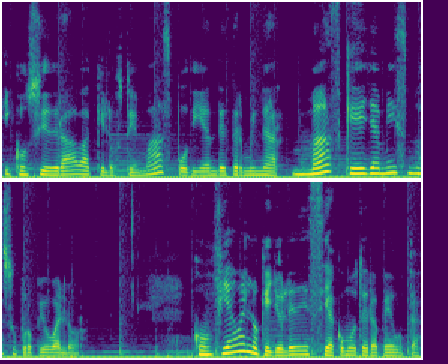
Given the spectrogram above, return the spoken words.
y consideraba que los demás podían determinar más que ella misma su propio valor. Confiaba en lo que yo le decía como terapeuta,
